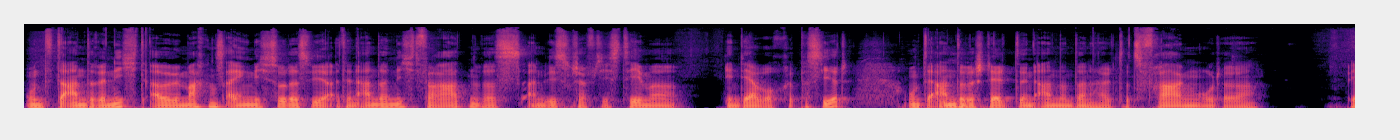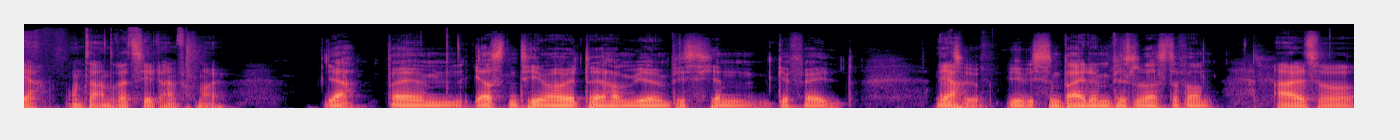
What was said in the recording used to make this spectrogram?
und der andere nicht, aber wir machen es eigentlich so, dass wir den anderen nicht verraten, was ein wissenschaftliches Thema in der Woche passiert und der andere stellt den anderen dann halt dazu Fragen oder ja, und der andere erzählt einfach mal. Ja, beim ersten Thema heute haben wir ein bisschen gefällt. Also ja. wir wissen beide ein bisschen was davon. Also,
